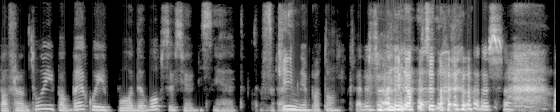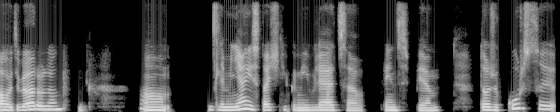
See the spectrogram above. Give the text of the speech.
по фронту, и по бэку, и по девопсу все объясняют. Скинь мне потом. Хорошо. Я почитаю. Хорошо. А у тебя, Аружан? Для меня источниками являются, в принципе, тоже курсы,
